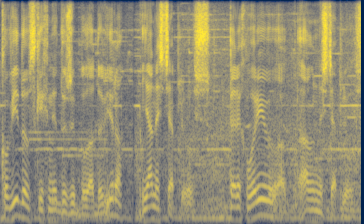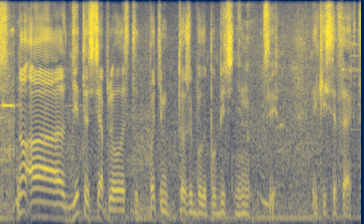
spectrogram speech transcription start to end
ковідовських не дуже була довіра. Я не щеплювався. Перехворів, але не щеплювався. Ну а діти щеплювалися, потім теж були побічні ну, ці якісь ефекти.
